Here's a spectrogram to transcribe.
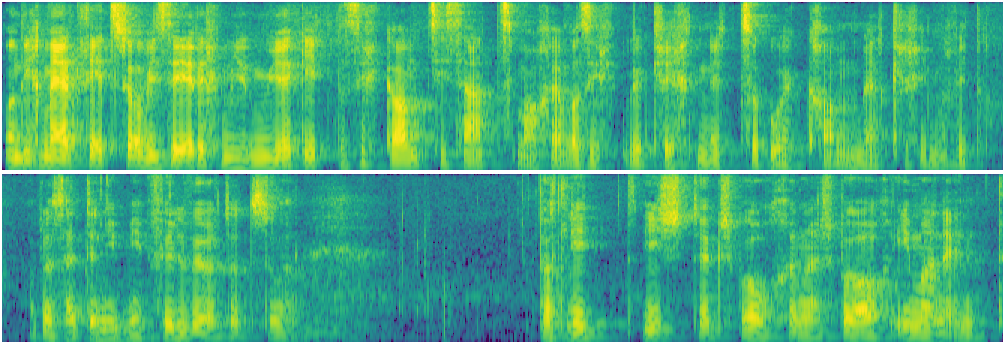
Und ich merke jetzt schon, wie sehr ich mir Mühe gebe, dass ich ganze Sätze mache, was ich wirklich nicht so gut kann, merke ich immer wieder. Aber das hat ja nicht mit Füllwörtern zu tun. Das Lied ist der gesprochenen Sprache immanent.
